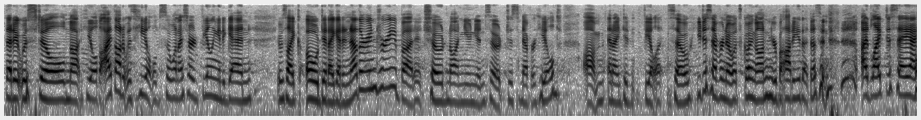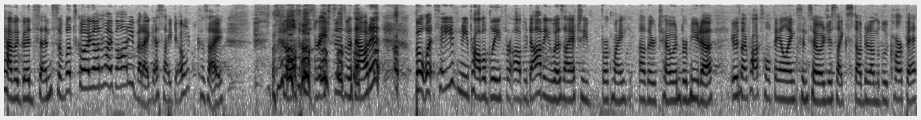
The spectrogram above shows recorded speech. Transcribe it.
that it was still not healed. I thought it was healed. So when I started feeling it again, it was like, oh, did I get another injury? But it showed non union, so it just never healed. Um, and I didn't feel it. So you just never know what's going on in your body. That doesn't, I'd like to say I have a good sense of what's going on in my body, but I guess I don't because I did all those races without it. But what saved me probably for Abu Dhabi was I actually broke my other toe in Bermuda. It was my proximal phalanx, and so it just like stubbed it on the blue carpet.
